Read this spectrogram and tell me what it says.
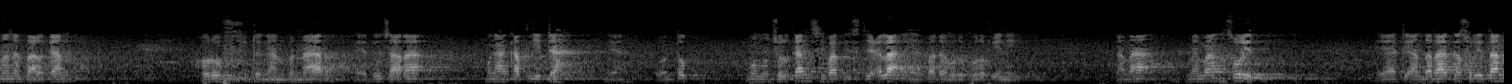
menebalkan huruf dengan benar yaitu cara mengangkat lidah ya untuk memunculkan sifat isti'la ya pada huruf-huruf ini. Karena memang sulit ya di antara kesulitan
